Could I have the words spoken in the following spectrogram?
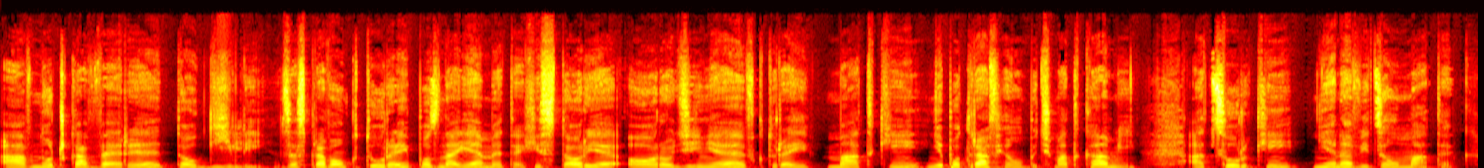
a wnuczka Wery to Gili, za sprawą której poznajemy tę historię o rodzinie, w której matki nie potrafią być matkami, a córki nienawidzą matek.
